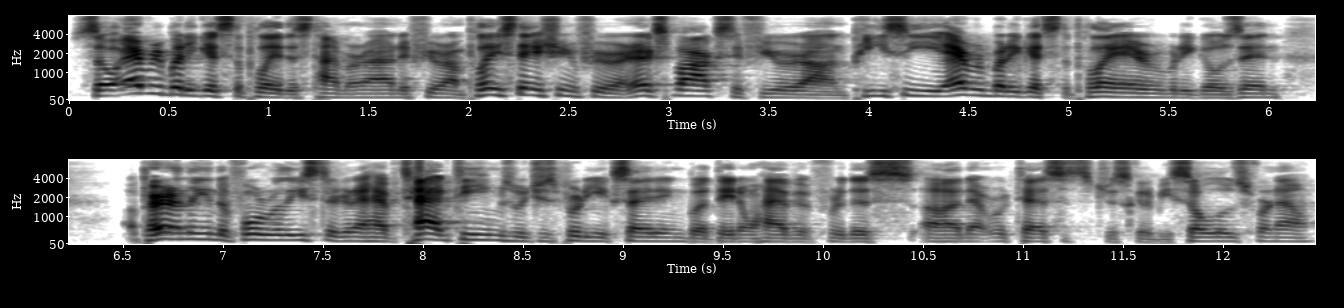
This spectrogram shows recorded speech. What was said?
so everybody gets to play this time around. If you're on PlayStation, if you're on Xbox, if you're on PC, everybody gets to play. Everybody goes in. Apparently, in the full release, they're gonna have tag teams, which is pretty exciting. But they don't have it for this uh, network test. It's just gonna be solos for now.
